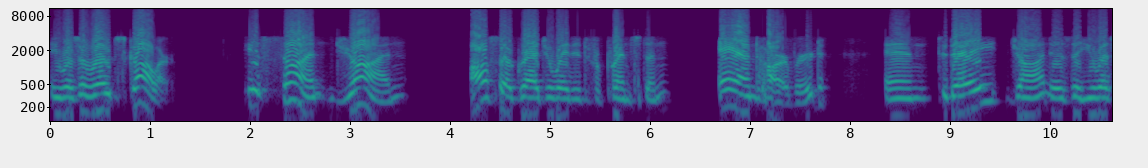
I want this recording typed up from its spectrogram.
He was a Rhodes Scholar. His son, John, also graduated from Princeton and Harvard. And today, John is a U.S.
